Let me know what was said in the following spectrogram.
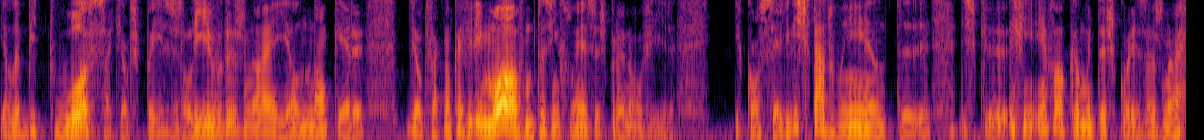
ele habituou-se àqueles países livres, não é? Ele não quer, ele de facto não quer vir e move muitas influências para não vir e consegue. Diz que está doente, diz que, enfim, invoca muitas coisas, não é?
